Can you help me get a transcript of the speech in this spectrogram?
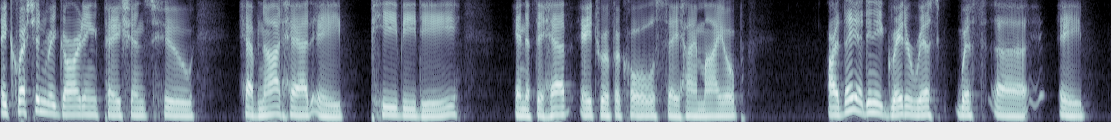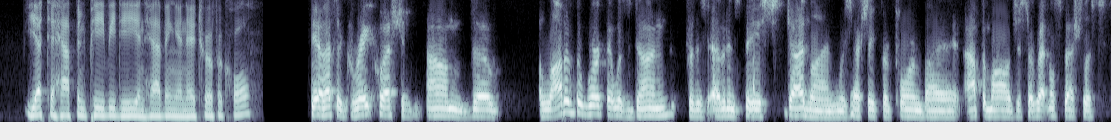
A question regarding patients who have not had a PVD, and if they have atrophic holes, say high myope, are they at any greater risk with uh, a yet to happen PVD and having an atrophic hole? Yeah, that's a great question. Um, the a lot of the work that was done for this evidence based guideline was actually performed by an ophthalmologist, a retinal specialist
